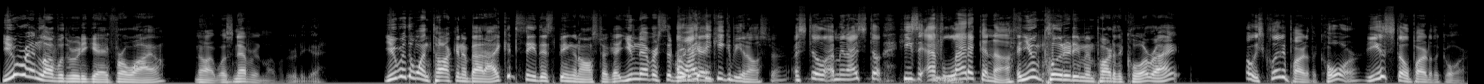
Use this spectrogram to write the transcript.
You were in love with Rudy Gay for a while. No, I was never in love with Rudy Gay. You were the one talking about, I could see this being an all-star guy. You never said Oh, I Gay. think he could be an all-star. I still, I mean, I still, he's athletic enough. and you included him in part of the core, right? oh, he's clearly part of the core. He is still part of the core.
